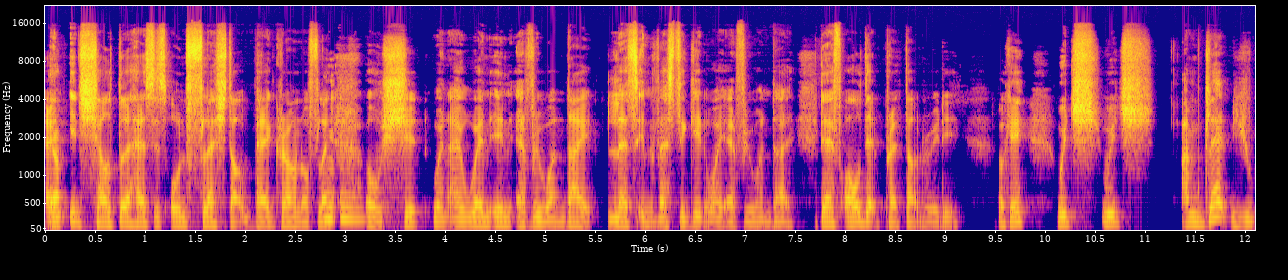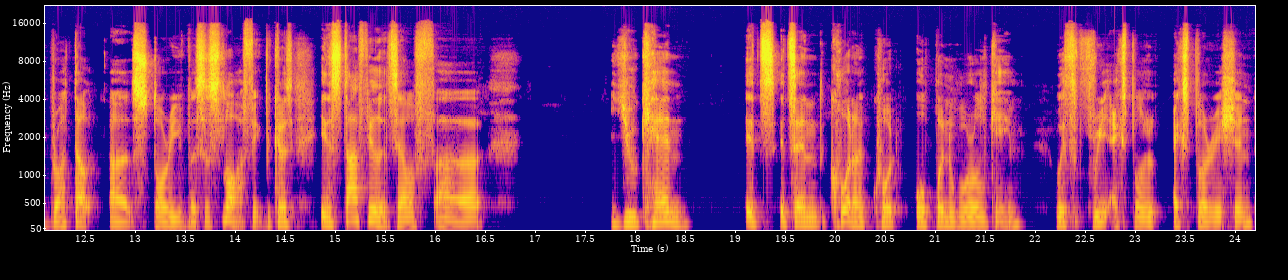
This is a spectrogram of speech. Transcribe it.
And Yep. each shelter has its own fleshed out background of like, Mm-mm. oh shit, when I went in, everyone died. Let's investigate why everyone died. They have all that prepped out already. Okay? Which which I'm glad you brought out uh story versus lore, Fik, because in Starfield itself, uh you can it's it's an quote unquote open world game with free explore, exploration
